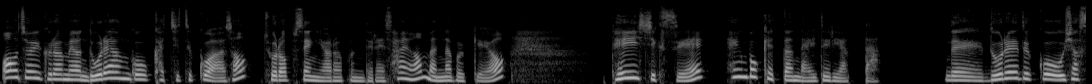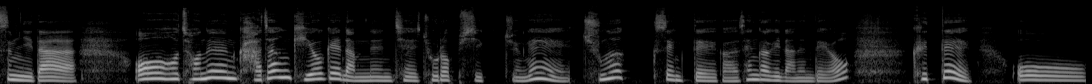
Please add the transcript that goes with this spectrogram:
어, 저희 그러면 노래 한 곡 같이 듣고 와서 졸업생 여러분들의 사연 만나볼게요. 데이식스의 행복했던 날들이었다. 네, 노래 듣고 오셨습니다. 어, 저는 가장 기억에 남는 제 졸업식 중에 중학생 때가 생각이 나는데요. 그때, 어,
